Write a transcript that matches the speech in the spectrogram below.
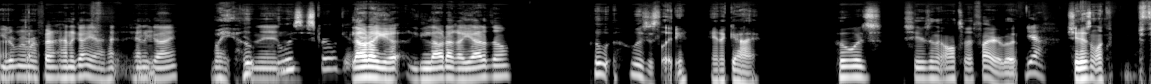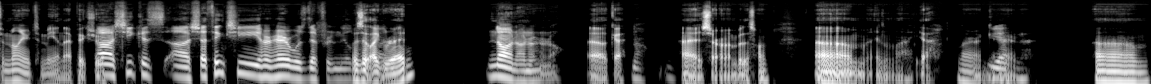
You don't remember Fa- Hannah Guy? Yeah, Han- Hannah Mm-mm. Guy. Wait, who who is this girl again? Laura Laura Gallardo. who who is this lady? Hannah Guy. Who was she was in the Ultimate Fighter, but Yeah. she doesn't look familiar to me in that picture. Uh, she cause uh, she, I think she her hair was different. In the was it like red? No, no, no, no, no. Oh, okay. No. I just don't remember this one. Um, and La- yeah, Laura Yeah. Um,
